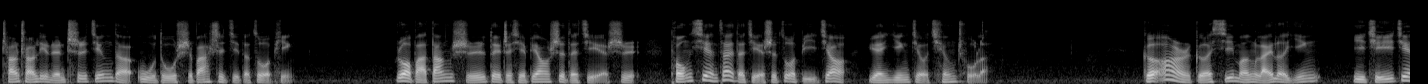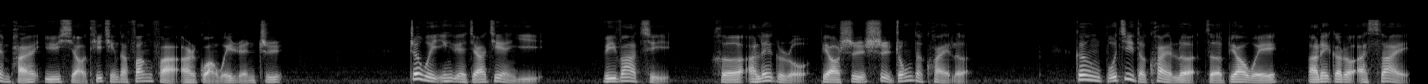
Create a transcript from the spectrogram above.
常常令人吃惊地误读十八世纪的作品。若把当时对这些标示的解释同现在的解释做比较，原因就清楚了。格奥尔格·西蒙·莱勒因以其键盘与小提琴的方法而广为人知。这位音乐家建议，Vivace。和 Allegro 表示适中的快乐，更不济的快乐则标为 Allegro assai、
